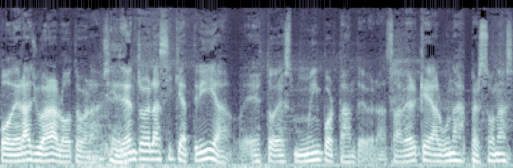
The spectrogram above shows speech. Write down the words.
poder ayudar al otro, ¿verdad? Y dentro de la psiquiatría, esto es muy importante, ¿verdad? Saber que algunas personas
